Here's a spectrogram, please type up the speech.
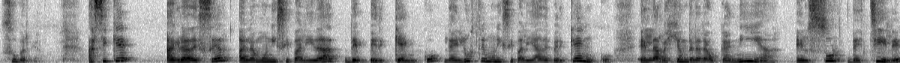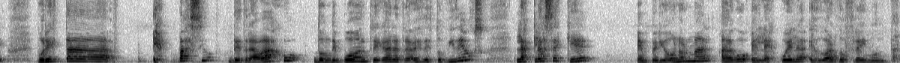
súper bien. Así que agradecer a la municipalidad de Perquenco, la ilustre municipalidad de Perquenco, en la región de la Araucanía, el sur de Chile, por este espacio de trabajo donde puedo entregar a través de estos videos las clases que en periodo normal hago en la escuela Eduardo Frei Montal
